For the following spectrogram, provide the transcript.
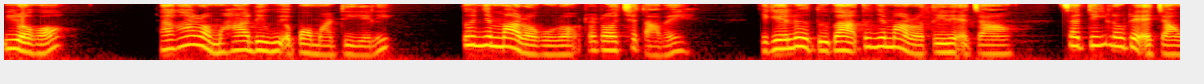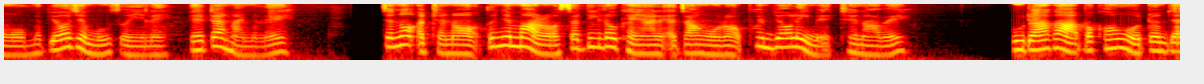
ပြီးတော့ကောဒါကတော့မဟာဒေဝီအပေါ်မှာတည်ရလေသူညမတော်ကိုတော့တော်တော်ချစ်တာပဲတကယ်လို့သူကသူညမတော်သေးတဲ့အကြောင်းစက်တီးလှုပ်တဲ့အကြောင်းကိုမပြောချင်ဘူးဆိုရင်လည်းဘယ်တတ်နိုင်မလဲကျွန်တော်အထင်တော့သူညမတော်စက်တီးလှုပ်ခံရတဲ့အကြောင်းကိုတော့ဖွင့်ပြောလိမ့်မယ်ထင်တာပဲ ဘူတာကပခုံးကိုတွန့်ပြ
